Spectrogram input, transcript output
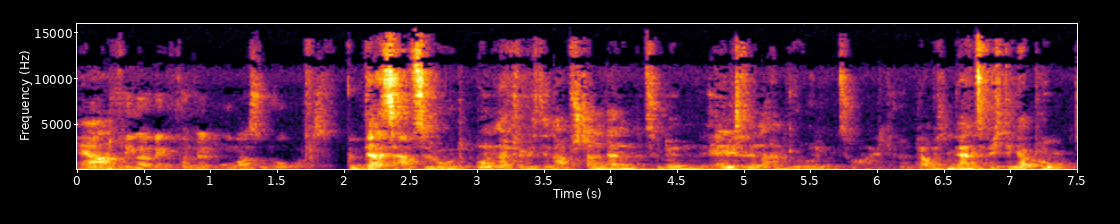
Ja. Und Finger weg von den Omas und Opas. Das absolut. Und natürlich den Abstand dann zu den älteren Angehörigen zu halten. Genau. Glaube ich, ein ganz wichtiger Punkt.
